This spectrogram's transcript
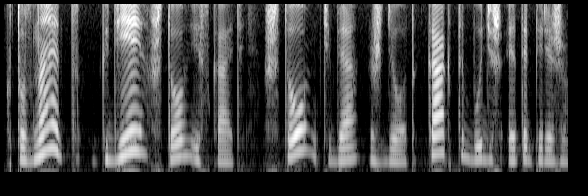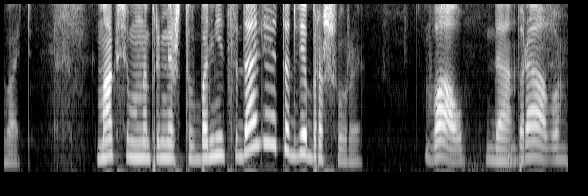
кто знает, где что искать, что тебя ждет, как ты будешь это переживать. Максимум, например, что в больнице дали, это две брошюры. Вау, Да. браво.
